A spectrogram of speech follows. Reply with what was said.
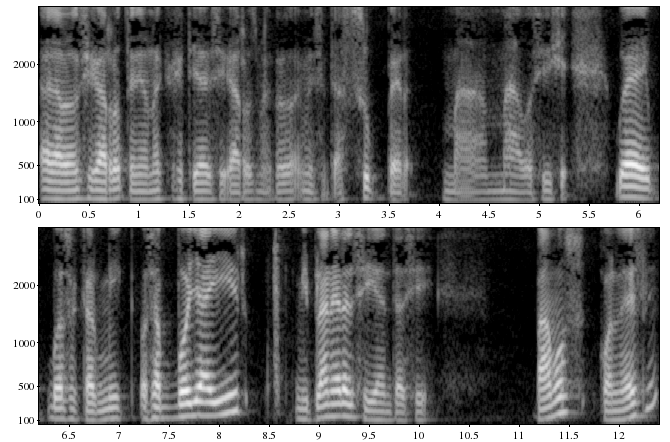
agarró un cigarro, tenía una cajetilla de cigarros, me acuerdo, y me sentía súper mamado. Así dije, güey, voy a sacar mi. O sea, voy a ir. Mi plan era el siguiente, así. Vamos con Leslie.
